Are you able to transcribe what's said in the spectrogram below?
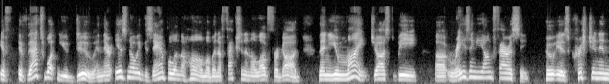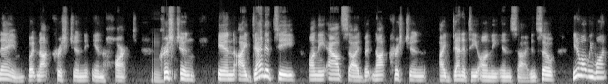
if if that's what you do and there is no example in the home of an affection and a love for god then you might just be uh, raising a young pharisee who is christian in name but not christian in heart mm. Christian in identity on the outside, but not Christian identity on the inside. And so, you know what we want?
